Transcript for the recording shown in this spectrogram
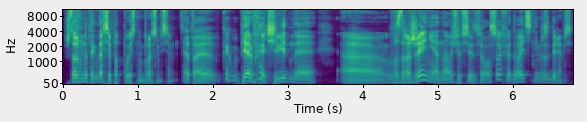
Что же мы тогда все под поезд не бросимся? Это как бы первое очевидное э, возражение на вообще всю эту философию. Давайте с ним разберемся.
